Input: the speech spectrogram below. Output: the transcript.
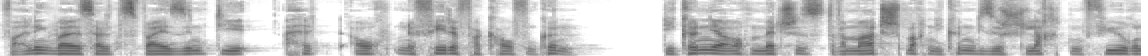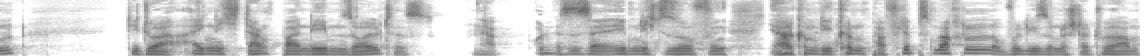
Vor allen Dingen, weil es halt zwei sind, die halt auch eine Fehde verkaufen können. Die können ja auch Matches dramatisch machen, die können diese Schlachten führen, die du eigentlich dankbar nehmen solltest. Ja. Und Es ist ja eben nicht so, für, ja, komm, die können ein paar Flips machen, obwohl die so eine Statur haben.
